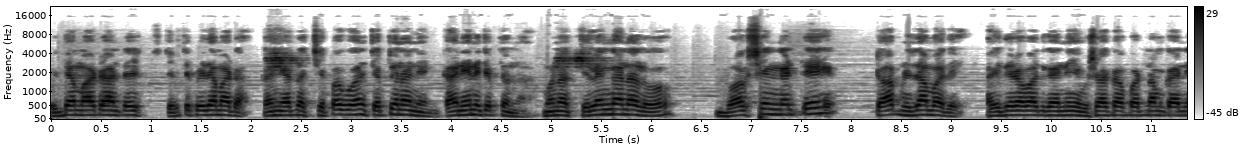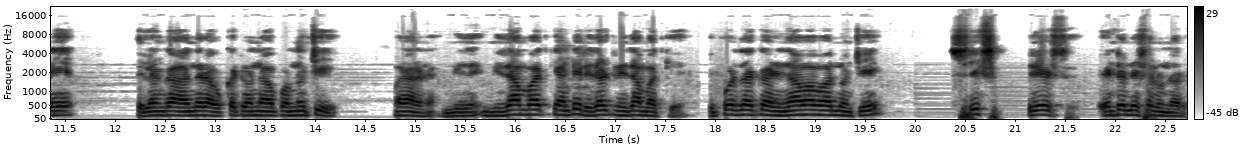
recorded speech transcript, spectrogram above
పెద్ద మాట అంటే చెప్తే పెద్ద మాట. కానీ అట్లా చెప్పకు చెప్తున్నాను నేను. కానీ నేనే చెప్తున్నా. మన తెలంగాణలో బాక్సింగ్ అంటే టాప్ నిజామాబాదే. హైదరాబాద్ కానీ విశాఖపట్నం కానీ తెలంగాణ ఆంధ్ర ఒక్కటి ఉన్నప్పటి నుంచి నిజామాబాద్కి అంటే రిజల్ట్ నిజామాబాద్కి. ఇప్పటిదాకా దాకా నిజామాబాద్ నుంచి సిక్స్ ప్లేయర్స్ ఇంటర్నేషనల్ ఉన్నారు.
